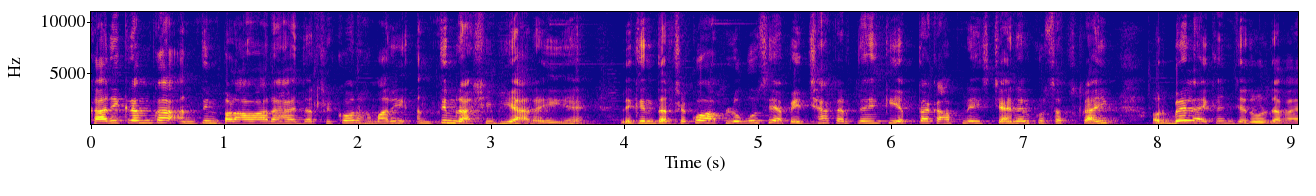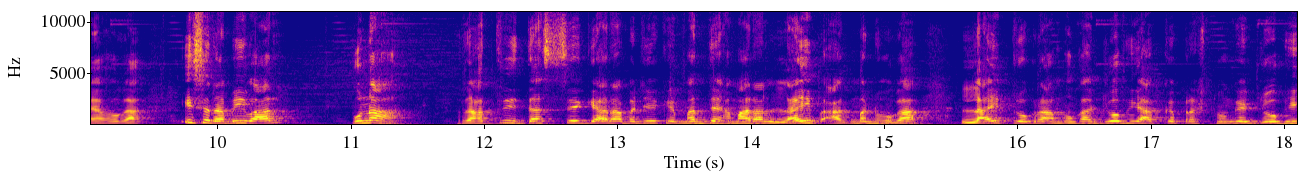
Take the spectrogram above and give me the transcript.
कार्यक्रम का अंतिम पड़ाव आ रहा है दर्शकों, और हमारी अंतिम राशि भी आ रही है। लेकिन दर्शकों, आप लोगों से अपेक्षा करते हैं कि अब तक आपने इस चैनल को सब्सक्राइब और बेल आइकन ज़रूर दबाया होगा। इस रविवार पुनः रात्रि 10 से 11 बजे के मध्य हमारा लाइव आगमन होगा, लाइव प्रोग्राम होगा। जो भी आपके प्रश्न होंगे, जो भी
